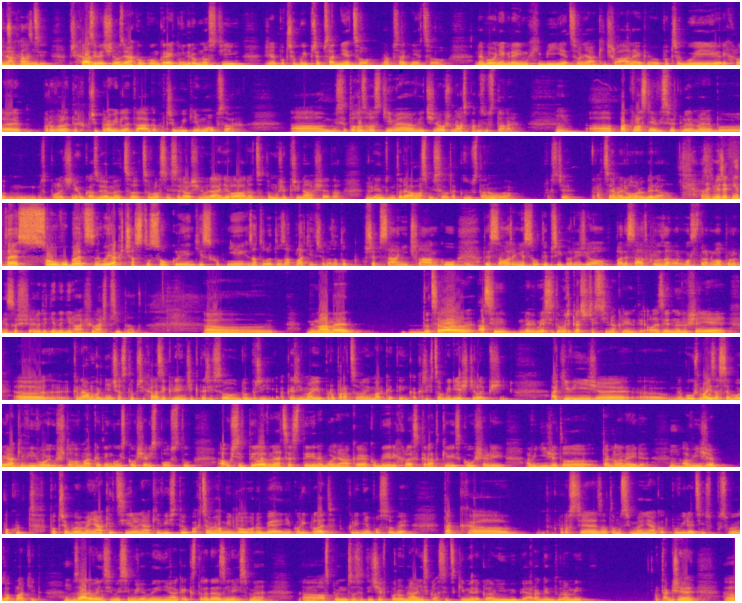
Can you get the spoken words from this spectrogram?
nějaké přichází? věci. Přichází většinou s nějakou konkrétní drobností, že potřebují přepsat něco, napsat něco, nebo někde jim chybí něco, nějaký článek, nebo potřebují rychle pro veletrh připravit leták a potřebují k němu obsah. A my se toho zhostíme a většina už u nás pak zůstane. Hmm. A pak vlastně vysvětlujeme nebo společně ukazujeme, co, co vlastně se dalšího dá dělat a co to může přinášet a klientům to dává smysl, tak zůstanou a prostě pracujeme dlouhodobě dál. A teď mi řekněte, jsou vůbec, nebo jak často jsou klienti schopni za tohleto zaplatit, třeba za to přepsání článku, hmm. je samozřejmě jsou ty případy, že jo, 50 korun za normostranu a podobně, což evidentně není náš váš případ. Uh, my máme docela, asi nevím, jestli tomu říkat štěstí na klienty, ale zjednodušeně uh, k nám hodně často přichází klienti, kteří jsou dobří a kteří mají propracovaný marketing a kteří chcou být ještě lepší a ti ví, že, eh, nebo už mají za sebou nějaký vývoj, už toho marketingu vyzkoušeli spoustu a už si ty levné cesty nebo nějaké jakoby rychlé zkratky vyzkoušeli a vidí, že to takhle nejde. Hmm. A ví, že pokud potřebujeme nějaký cíl, nějaký výstup a chceme ho mít dlouhodobě, několik let klidně po sobě, tak, eh, tak prostě za to musíme nějak odpovídajícím způsobem zaplatit. Hmm. Zároveň si myslím, že my nějak extra drazí nejsme aspoň co se týče v porovnání s klasickými reklamními PR agenturami. Takže eh,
